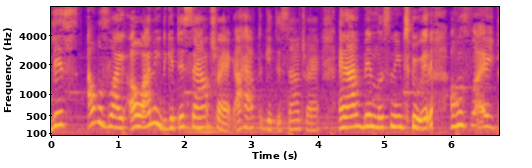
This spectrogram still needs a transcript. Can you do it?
This, I was like, oh, I need to get this soundtrack. I have to get this soundtrack. And I've been listening to it. I was like,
